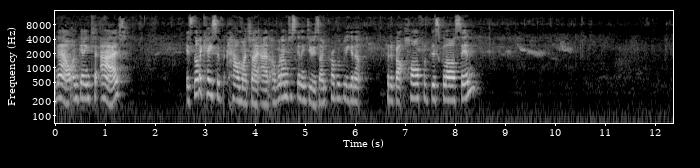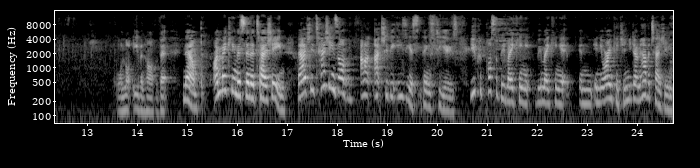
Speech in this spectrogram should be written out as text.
Now I'm going to add, it's not a case of how much I add. What I'm just going to do is I'm probably going to put about half of this glass in. Or not even half of it. Now, I'm making this in a tagine. Now, actually, tagines aren't, aren't actually the easiest things to use. You could possibly making be making it in, in your own kitchen. You don't have a tagine.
